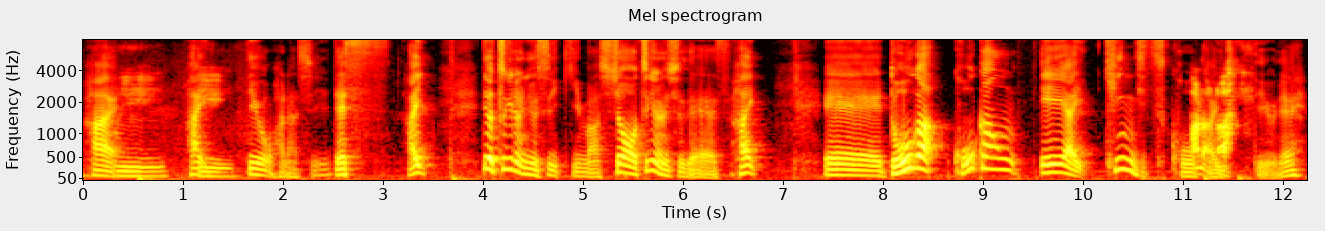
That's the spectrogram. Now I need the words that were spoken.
はい、はい。ええていうお話です。はい。では次のニュースいきましょう。次のニュースです。はい。えー動画交換 AI 近日公開っていうね、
